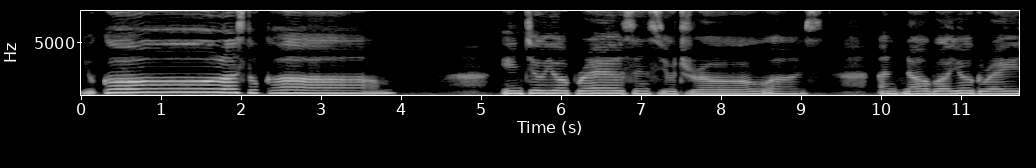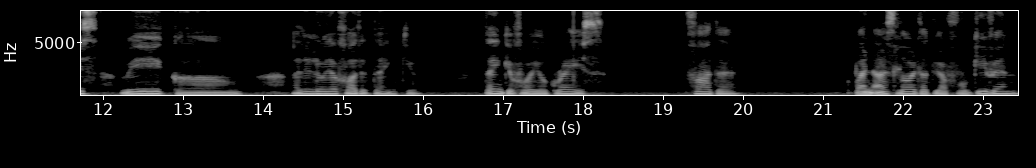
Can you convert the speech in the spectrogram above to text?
You call us to come. Into your presence you draw us, and now by your grace we come. Hallelujah, Father, thank you. Thank you for your grace, Father, upon us, Lord, that we are forgiven.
